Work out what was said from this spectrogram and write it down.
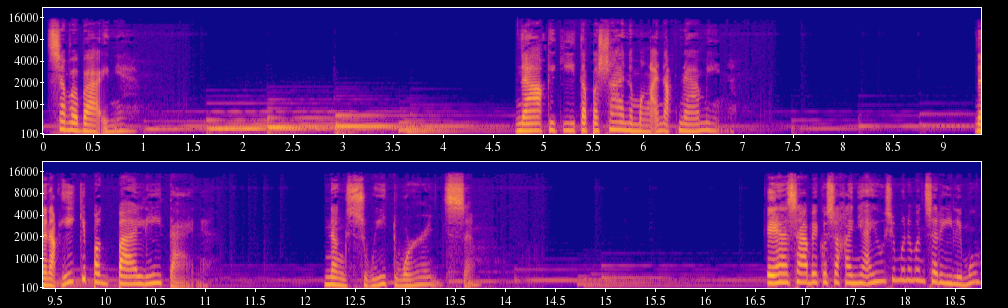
sa babae niya. Nakikita pa siya ng mga anak namin na nakikipagpalitan ng sweet words. Kaya sabi ko sa kanya, ayusin mo naman sarili mo.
